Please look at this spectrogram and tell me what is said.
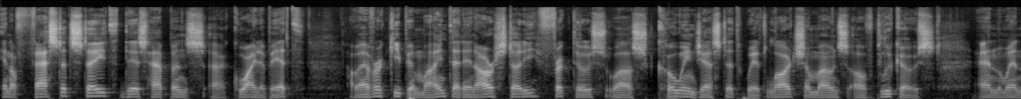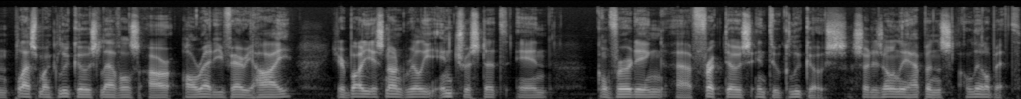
in a fasted state, this happens uh, quite a bit. However, keep in mind that in our study, fructose was co-ingested with large amounts of glucose. And when plasma glucose levels are already very high, your body is not really interested in converting uh, fructose into glucose. So this only happens a little bit.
